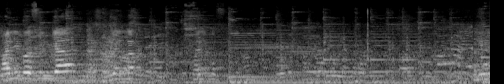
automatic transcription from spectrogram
खाली बसून घ्या जंगला खाली बसून. हे.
